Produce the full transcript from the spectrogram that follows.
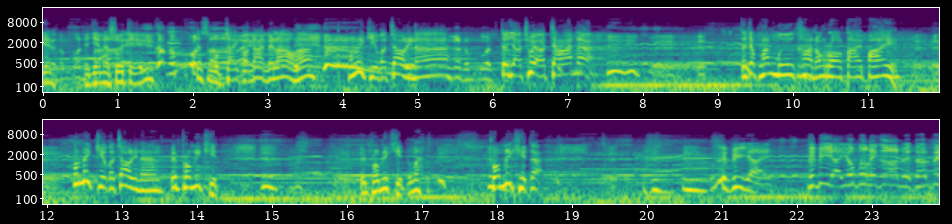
เย็นก็สมควรใจเย็นนะสัวเจ๋งก็สมควรจะสงบใจก่อนได้ไหมเล่าฮะมันไม่เกี่ยวกับเจ้านี่นะก็สมควรเจ้าอย่าช่วยอาจารย์น่ะแต่เจ้าพลั้งมือฆ่าน้องรองตายไป มันไม่เกี่ยวกับเจ้านี่นะ เป็นพรหมลิขิต เป็นพรหมลิขิตรู้ไหมพรหมลิขิตอะสิพี่ใหญ่ สิพี่ใหญ่ยกโทษให้ข้าด้วยนะสิ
